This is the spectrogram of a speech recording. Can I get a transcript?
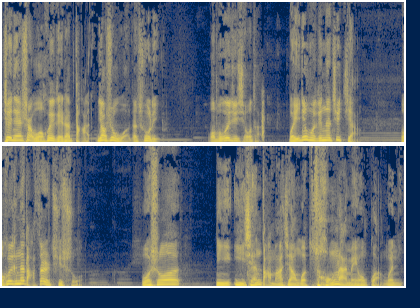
这件事儿，我会给他打。要是我的处理，我不会去求他，我一定会跟他去讲，我会跟他打字儿去说。我说，你以前打麻将，我从来没有管过你。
